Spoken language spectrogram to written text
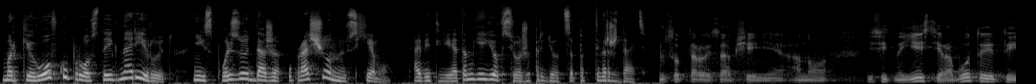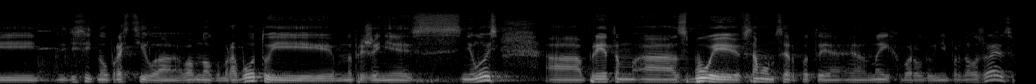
маркировку просто игнорируют, не используют даже упрощенную схему. А ведь летом ее все же придется подтверждать. 702 сообщение, оно действительно есть и работает, и действительно упростила во многом работу, и напряжение снялось. А, при этом а, сбои в самом ЦРПТ э, на их оборудовании продолжаются.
